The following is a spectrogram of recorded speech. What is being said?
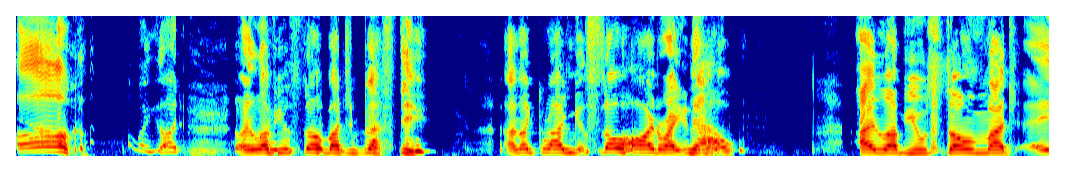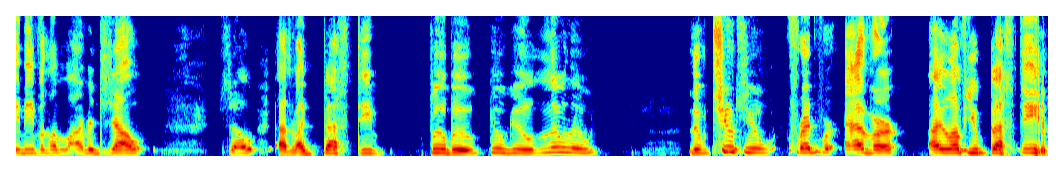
Oh, oh my god. I love you so much, bestie. I'm like crying so hard right now. I love you so much, Amy, for the Marvin Show. So, as my bestie, Boo Boo, Goo Goo, Lulu, Lou Choo Choo, Fred forever. I love you, bestie.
